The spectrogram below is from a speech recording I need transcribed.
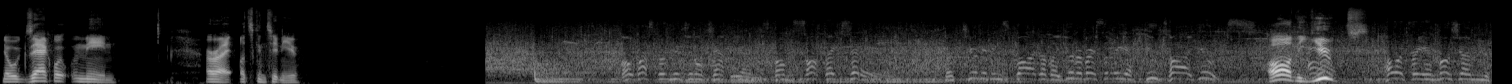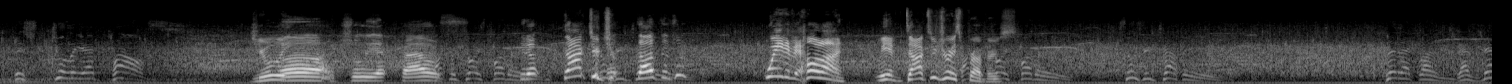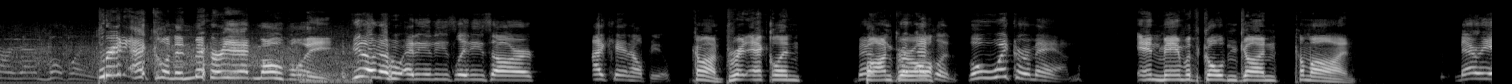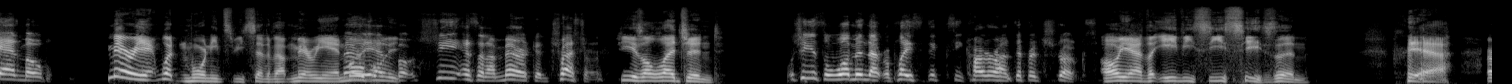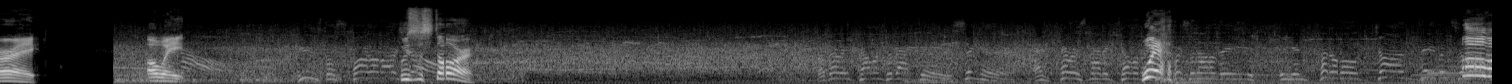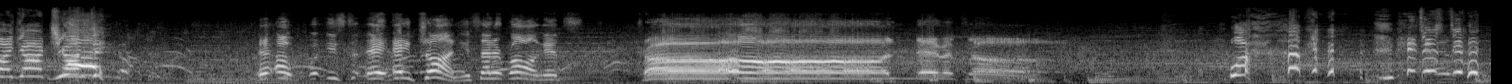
know exactly what we mean. All right, let's continue. The Western Regional Champions from Salt Lake City. The cheerleading squad of the University of Utah Utes. Oh, the Utes. Poetry in motion is Juliet Krause. Julie, Ah, Juliet Krause. Dr. You know, Doctor, jo- Dr. Jo- wait a minute, hold on. We have Doctor Joyce Dr. Brothers. Suzy Chaffee. Britt Ekland and Mary Ann Mobley. Britt Ekland and Mary Ann Mobley. if you don't know who any of these ladies are, I can't help you. Come on, Britt Ekland Mar- Bond Britt girl. Ekland, the Wicker Man. and Man with the Golden Gun. Come on. Mary Ann Mobley. Mary Ann, what more needs to be said about Mary Ann, Marianne Mobley? Mo- she is an American treasure. she is a legend. She is the woman that replaced Dixie Carter on Diff'rent Strokes. Oh yeah, the ABC season. yeah. All right. Oh wait, Now, here's the star of our who's the star? The very talented actor, singer, and charismatic television Where? personality, the incredible John Davidson. Oh my God, John! Da- oh, you st- hey, hey, John, you said it wrong. It's John Davidson. what? he just did it.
